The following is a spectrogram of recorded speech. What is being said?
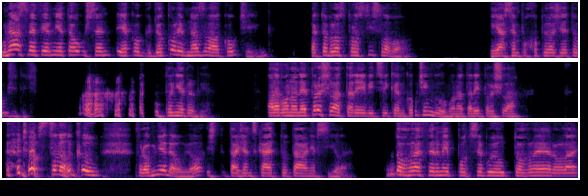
U nás ve firmě to už jsem jako kdokoliv nazval coaching, tak to bylo zprostý slovo. Já jsem pochopila, že je to užitečné. Úplně blbě. Ale ona neprošla tady výcvikem coachingu, ona tady prošla dost velkou proměnou. Jo? Ta ženská je totálně v síle. Tohle firmy potřebují tohle role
